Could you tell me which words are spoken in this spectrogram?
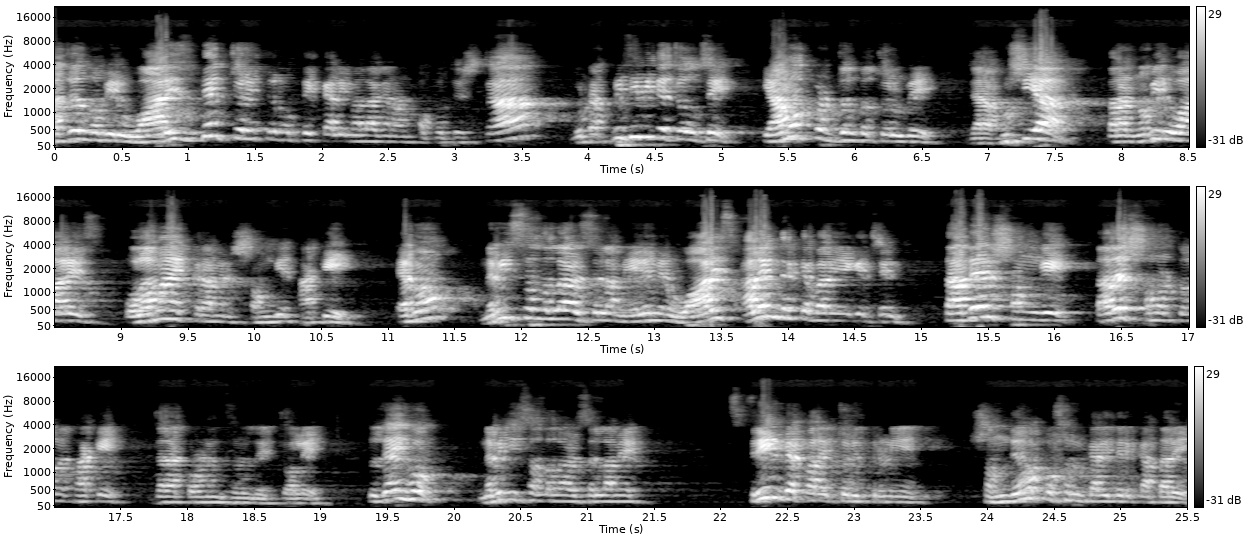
আজও নবীর ওয়ারিসদের চরিত্রের মধ্যে কালিমা লাগানোর অপচেষ্টা গোটা পৃথিবীতে চলছে, কিয়ামত পর্যন্ত চলবে। যারা হুঁশিয়ার, তারা নবীর ওয়ারিস ওলামা একরামের সঙ্গে থাকে এবং নবী সাল্লাল্লাহু আলাইহি সাল্লাম ওয়ারিস আলেমদেরকে বানিয়ে গেছেন। তাদের সঙ্গে তাদের সমর্থনে থাকে যারা কোরআন চলে। তো যাই হোক নবীজি সাল্লাল্লাহু আলাইহি স্ত্রীর ব্যাপারে চরিত্র নিয়ে সন্দেহ পোষণকারীদের কাতারে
